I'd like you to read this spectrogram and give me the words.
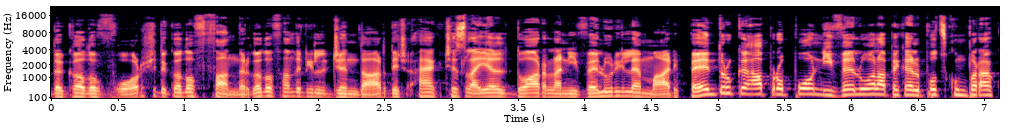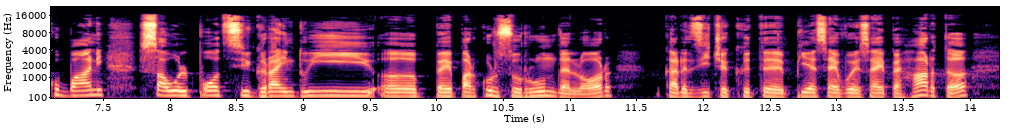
The God of War și The God of Thunder. God of Thunder e legendar, deci ai acces la el doar la nivelurile mari, pentru că, apropo, nivelul ăla pe care îl poți cumpăra cu bani sau îl poți grindui uh, pe parcursul rundelor, care îți zice câte piese ai voie să ai pe hartă, uh,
